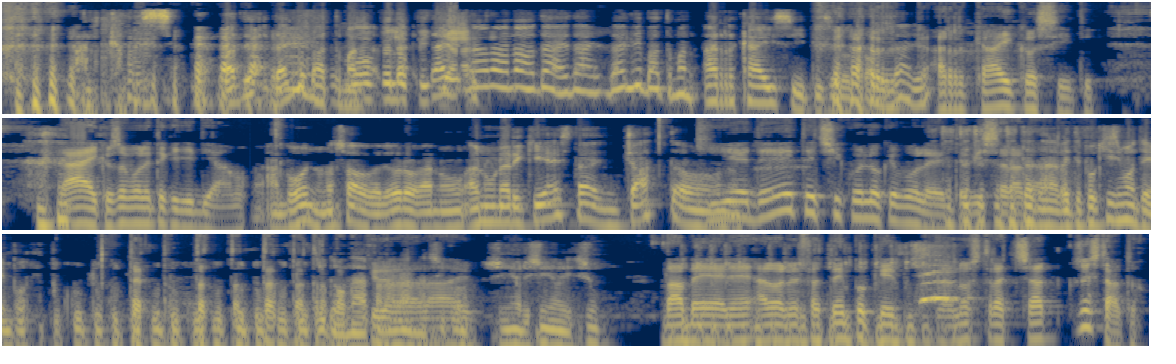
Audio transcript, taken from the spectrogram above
Ma dai, dagli Batman. Dai, no, no, no, dai, dai, dagli Batman Archive City se lo trovi. dai. Ar- Arcaico City. Dai, cosa volete che gli diamo? Ah, boh, non lo so, loro hanno, hanno una richiesta in chat o... Chiedeteci quello che volete. Avete pochissimo tempo. Signori, signori, su. Va bene, allora nel frattempo che la nostra chat... Cos'è stato?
